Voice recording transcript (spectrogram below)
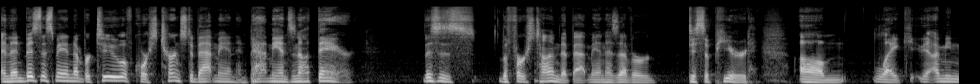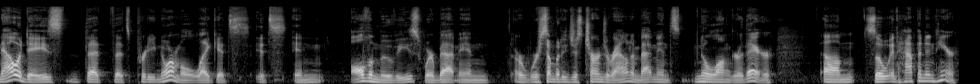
And then businessman number two, of course, turns to Batman and Batman's not there. This is the first time that Batman has ever disappeared. Um, like, I mean, nowadays that that's pretty normal. Like it's it's in all the movies where Batman or where somebody just turns around and Batman's no longer there. Um, so it happened in here.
